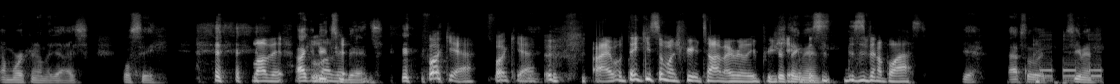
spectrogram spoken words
I'm working on the guys. We'll see. love it I can do two it. bands. Fuck yeah. Fuck yeah. All right. Well, thank you so much for your time. I really appreciate thing, it. This is this has been a blast. Absolutely. See you, man.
